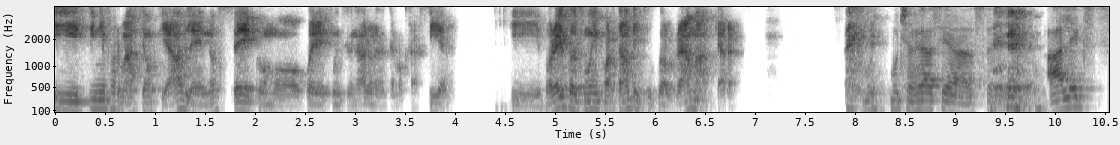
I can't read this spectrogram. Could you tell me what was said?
y sin información fiable, no sé cómo puede funcionar una democracia. Y por eso es muy importante tu programa, Karen. Muchas gracias, eh, Alex.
